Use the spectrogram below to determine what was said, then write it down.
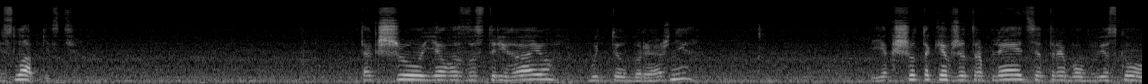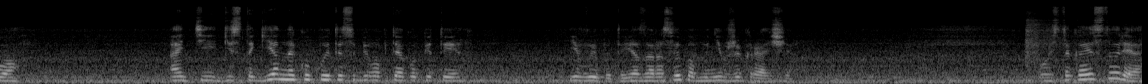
і слабкість. Так що я вас застерігаю, будьте обережні. Якщо таке вже трапляється, треба обов'язково антигістогенне купити собі в аптеку піти і випити. Я зараз випив, мені вже краще. Ось така історія.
